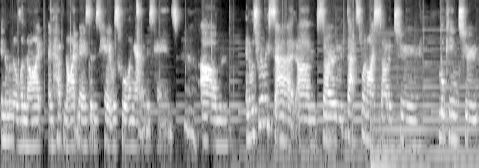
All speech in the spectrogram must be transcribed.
in the middle of the night and have nightmares that his hair was falling out of his hands. Um, and it was really sad. Um, so that's when I started to look into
